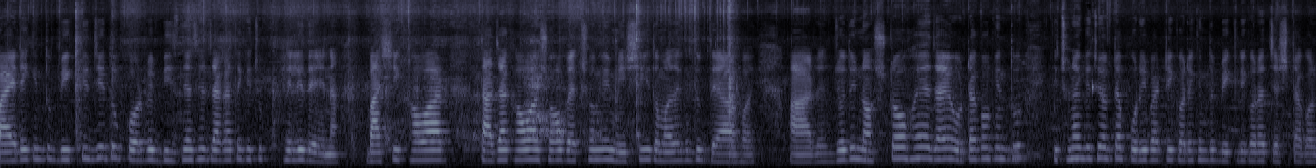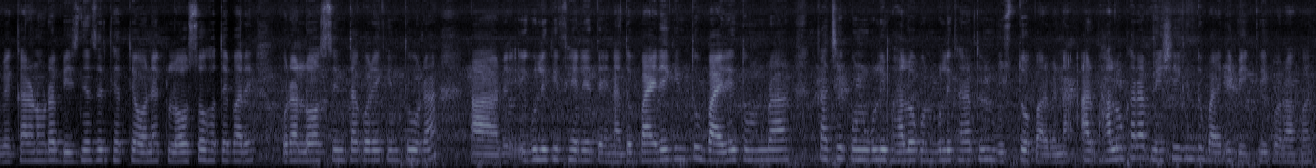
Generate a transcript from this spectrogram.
বাইরে কিন্তু বিক্রি যেহেতু করবে বিজনেসের জায়গাতে কিছু ফেলে দেয় না। বাসি খাওয়ার, তাজা খাওয়া সব একসঙ্গে মিশিয়ে তোমাদের কিন্তু দেওয়া হয়। আর যদি নষ্ট হয়ে যায়, ওটাকেও কিন্তু কিছু না কিছু একটা পরিপাটি করে কিন্তু বিক্রি করার চেষ্টা করবে। কারণ ওরা বিজনেসের ক্ষেত্রে অনেক লসও হতে পারে। ওরা লস চিন্তা করে কিন্তু ওরা আর এগুলিকে ফেলে দেয় না। তো বাইরে কিন্তু বাইরে তোমরা কাছে কোনগুলি ভালো, কোনগুলি খারাপ তুমি বুঝতেও পারবে না। আর ভালো খারাপ মিশিয়ে কিন্তু বাইরে বিক্রি করা হয়।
